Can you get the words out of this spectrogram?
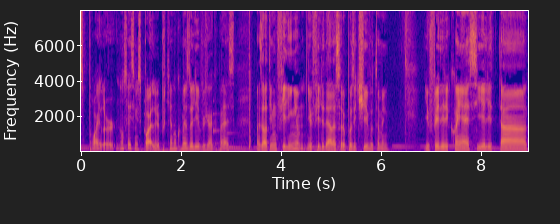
spoiler, não sei se é um spoiler, porque é no começo do livro já que aparece, mas ela tem um filhinho e o filho dela é soropositivo também. E o Frederick conhece e ele tá,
